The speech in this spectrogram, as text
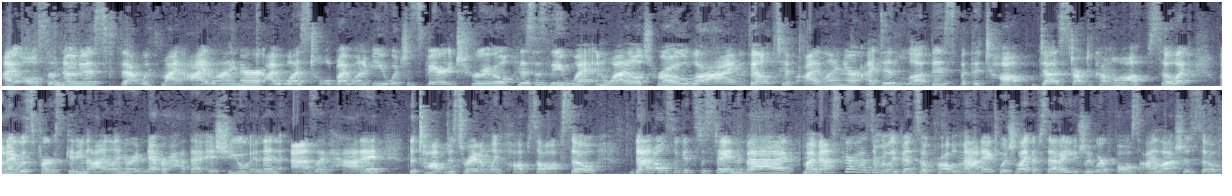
I also noticed that with my eyeliner, I was told by one of you, which is very true. This is the Wet n Wild Pro Line Felt Tip Eyeliner. I did love this, but the top does start to come off. So like when I was first getting the eyeliner, I never had that issue. And then as I've had it, the top just randomly pops off. So that also gets to stay in the bag. My mascara hasn't really been so problematic, which like I've said, I usually wear false eyelashes. So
